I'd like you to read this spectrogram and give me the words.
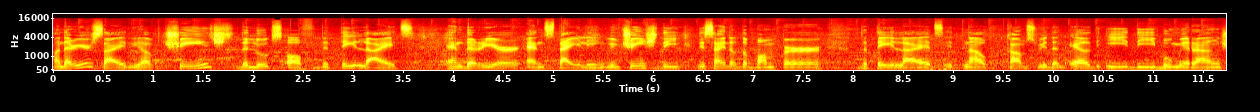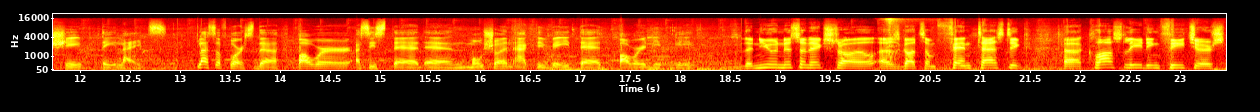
On the rear side, we have changed the looks of the tail lights and the rear end styling. We've changed the design of the bumper, the tail lights. It now comes with an LED boomerang shaped tail lights. Plus, of course, the power assisted and motion activated power lift gate. The new Nissan X-Trail has got some fantastic uh, class-leading features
